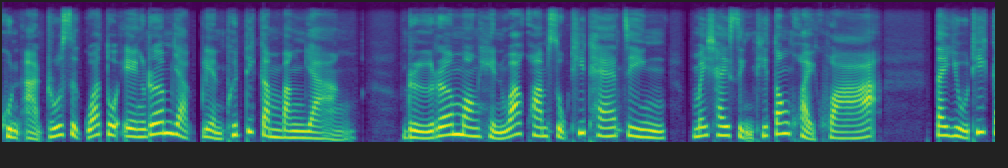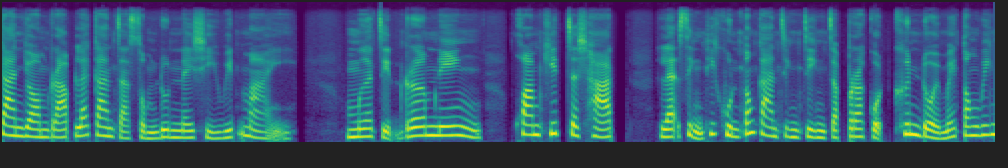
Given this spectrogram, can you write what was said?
คุณอาจรู้สึกว่าตัวเองเริ่มอยากเปลี่ยนพฤติกรรมบางอย่าง หรือเริ่มมองเห็นว่าความสุขที่แท้จริง ไม่ใช่สิ่งที่ต้องไขว่คว้า แต่อยู่ที่การยอมรับและการจัดสมดุลในชีวิตใหม่ เมื่อจิตเริ่มนิ่ง ความคิดจะชัด และสิ่งที่คุณต้องการจริง ๆ จะปรากฏขึ้นโดยไม่ต้องวิ่ง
